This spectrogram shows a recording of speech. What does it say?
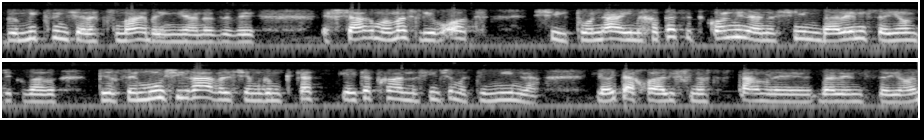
במיצים של עצמה בעניין הזה, ואפשר ממש לראות שהיא פונה, היא מחפשת כל מיני אנשים בעלי ניסיון שכבר פרסמו שירה, אבל שהם גם קצת, היא הייתה צריכה אנשים שמתאימים לה. היא לא הייתה יכולה לפנות סתם לבעלי ניסיון.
